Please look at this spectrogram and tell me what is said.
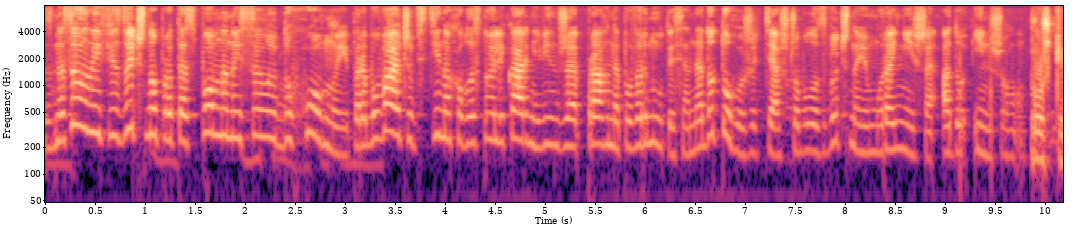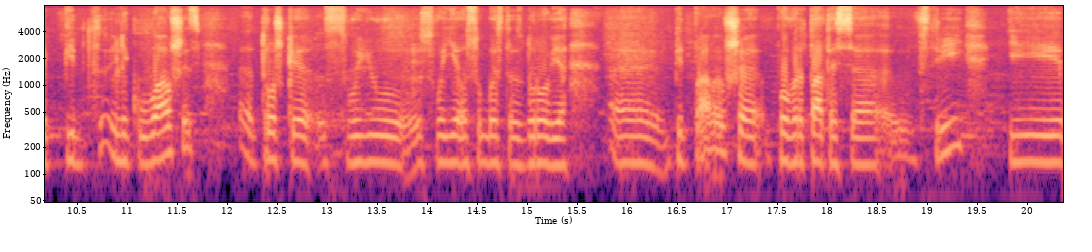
Знесилений фізично, проте сповнений сили духовної. Перебуваючи в стінах обласної лікарні, він вже прагне повернутися не до того життя, що було звичне йому раніше, а до іншого. Трошки підлікувавшись, е, трошки свою, своє особисте здоров'я е, підправивши, повертатися в стрій і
